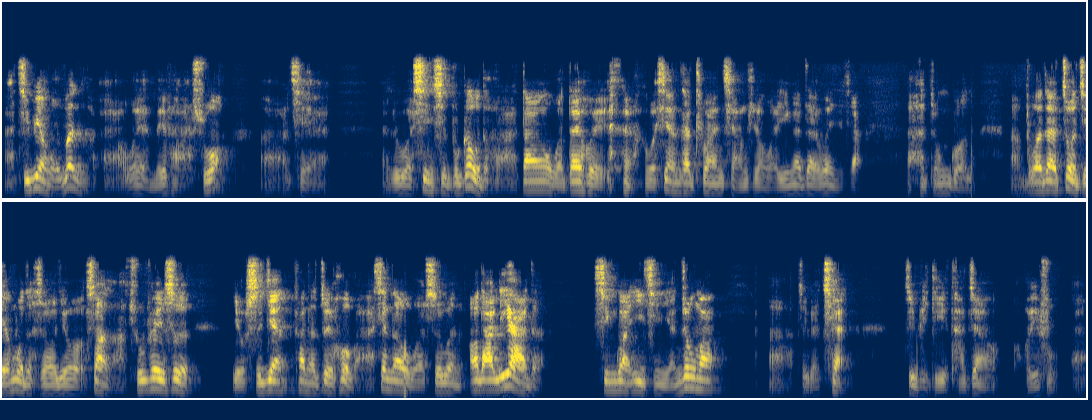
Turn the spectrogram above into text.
啊，即便我问了啊，我也没法说。啊，而且如果信息不够的话，当然我待会，我现在突然想起来，我应该再问一下啊，中国的啊，不过在做节目的时候就算了，除非是有时间放在最后吧。现在我是问澳大利亚的新冠疫情严重吗？啊，这个 Chat GPT 他这样回复啊，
